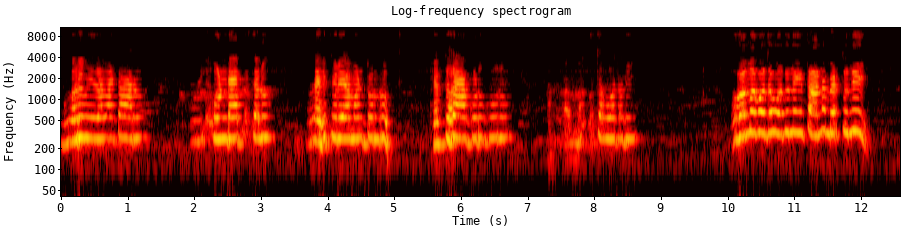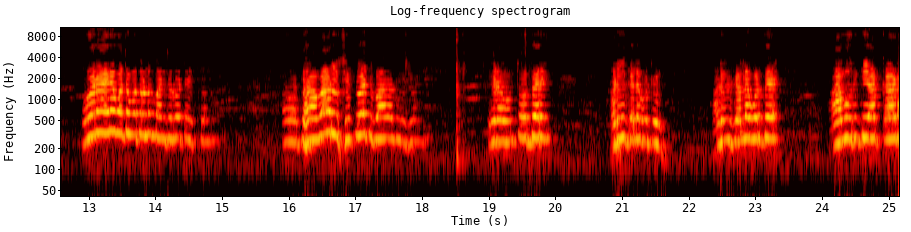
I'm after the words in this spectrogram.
గోరు మీద పడ్డారు. ఉండే ప్రజలు రైతులు ఏమంటుండ్రు? పెద్దరా కొడుకులు? అమ్మ కొంత పోతుంది. ఒక అమ్మ కొంత పోతుంది ఇంత అన్నం పెడుతుంది. ఒక నాయన కొంత పోతుండు మంచి రొట్టె ఇస్తుండు. దొరవారు సిద్ధువచ్చి బాగా చూసిండు. ఇక్కడ ఉంచొద్దరి అడవికి వెళ్ళగొట్టిండు అడవికి వెళ్ళగొడితే ఆ ఊరికి అక్కడ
